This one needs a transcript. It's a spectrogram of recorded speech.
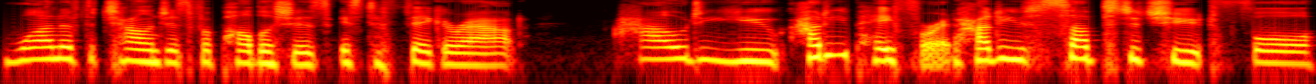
one of the challenges for publishers is to figure out how do you how do you pay for it? How do you substitute for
